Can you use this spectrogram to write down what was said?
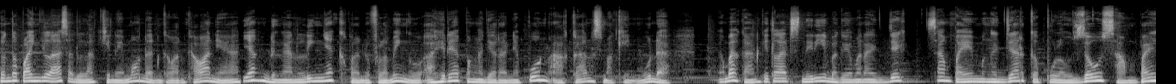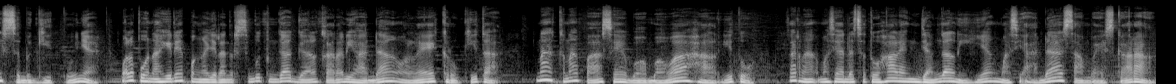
Contoh paling jelas adalah Kinemo dan kawan-kawannya yang dengan linknya kepada Doflamingo akhirnya pengejarannya pun akan semakin mudah. Yang bahkan kita lihat sendiri bagaimana Jack sampai mengejar ke Pulau Zou sampai sebegitunya. Walaupun akhirnya pengejaran tersebut gagal karena dihadang oleh kru kita. Nah kenapa saya bawa-bawa hal itu? Karena masih ada satu hal yang janggal nih yang masih ada sampai sekarang.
